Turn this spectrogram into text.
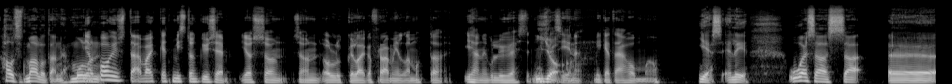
haluaisit, mä aloitan? Mulla Ja on, pohjustaa vaikka, että mistä on kyse, jos se on, se on ollut kyllä aika framilla, mutta ihan niin kuin lyhyesti, että mitä Joo. siinä, mikä tämä homma on. yes, eli USAssa öö,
